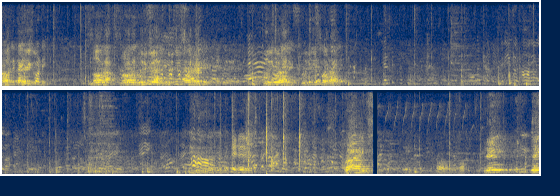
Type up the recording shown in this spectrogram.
మళ్ళీ టైం తీసుకోండి. స్లోగా స్లోగా గురి చూడాలి గురి చూసుకోవాలి. గురి చూడాలి గురి తీసుకోవాలి రైట్ త్రీ త్రీ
